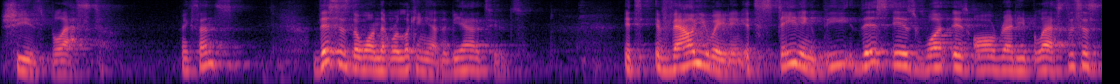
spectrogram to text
She's blessed. Make sense? This is the one that we're looking at in the Beatitudes. It's evaluating, it's stating the, this is what is already blessed. This is,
